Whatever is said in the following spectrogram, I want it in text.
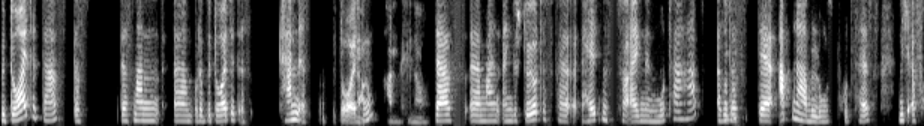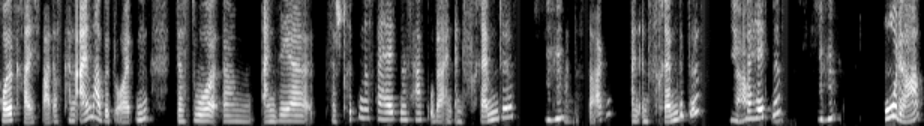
bedeutet das, dass, dass man, ähm, oder bedeutet es, kann es bedeuten, ja, kann, genau. dass äh, man ein gestörtes Verhältnis zur eigenen Mutter hat, also mhm. dass der Abnabelungsprozess nicht erfolgreich war. Das kann einmal bedeuten, dass du ähm, ein sehr zerstrittenes Verhältnis hast oder ein entfremdes, mhm. kann man das sagen? Ein entfremdetes ja. Verhältnis. Mhm. Oder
